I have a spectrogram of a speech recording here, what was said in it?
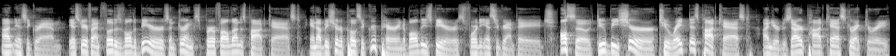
on Instagram. It's where you find photos of all the beers and drinks profiled on this podcast. And I'll be sure to post a group pairing of all these beers for the Instagram page. Also, do be sure to rate this podcast on your desired podcast directory,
